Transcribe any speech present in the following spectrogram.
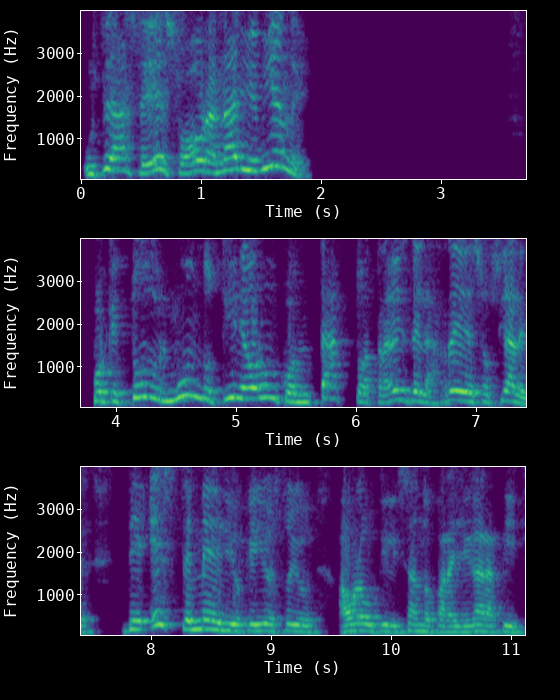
Usted hace eso, ahora nadie viene porque todo el mundo tiene ahora un contacto a través de las redes sociales, de este medio que yo estoy ahora utilizando para llegar a ti.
